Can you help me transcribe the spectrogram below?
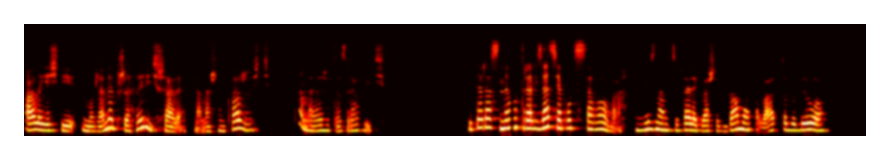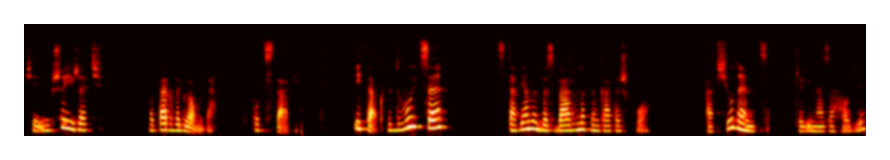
ale jeśli możemy przechylić szale na naszą korzyść, to należy to zrobić. I teraz neutralizacja podstawowa. Nie znam cyferek waszych domów, a warto by było się im przyjrzeć. To tak wygląda w podstawie. I tak, w dwójce stawiamy bezbarwne pękate szkło, a w siódemce, czyli na zachodzie,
